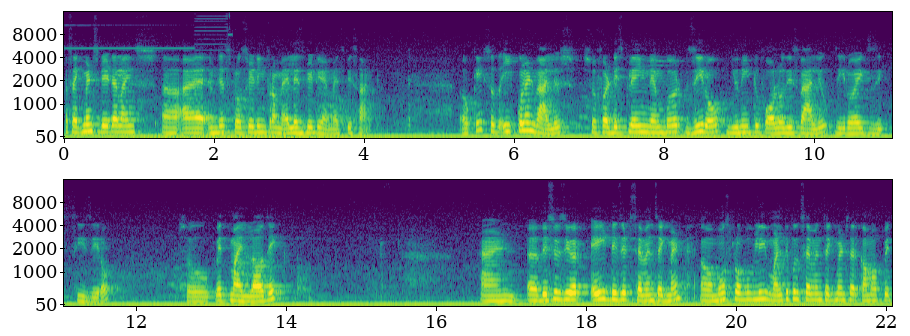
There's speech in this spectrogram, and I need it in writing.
The segments data lines uh, I am just proceeding from LSB to MSB side. Okay so the equivalent values. So for displaying number 0 you need to follow this value 0xc0 so with my logic and uh, this is your 8 digit 7 segment. Uh, most probably multiple 7 segments are come up with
